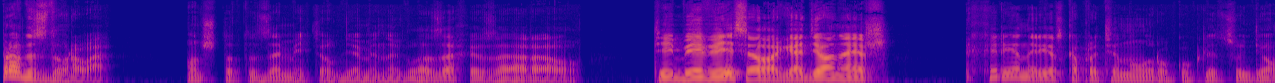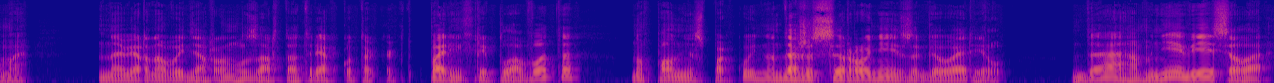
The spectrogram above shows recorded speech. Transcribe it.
Правда здорово? Он что-то заметил в Деминых глазах и заорал. «Тебе весело, гаденыш!» Хрен резко протянул руку к лицу Демы. Наверное, выдернул изо рта тряпку, так как парень хрипловато но вполне спокойно, даже с иронией заговорил. «Да, мне весело.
